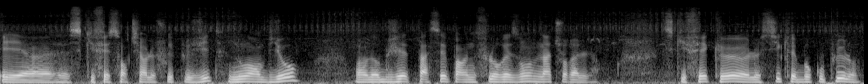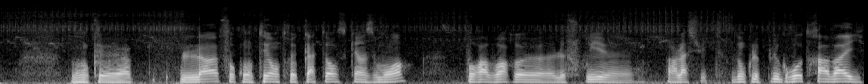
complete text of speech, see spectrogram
et euh, ce qui fait sortir le fruit plus vite. Nous en bio, on est obligé de passer par une floraison naturelle, ce qui fait que le cycle est beaucoup plus long. Donc euh, là, il faut compter entre 14-15 mois pour avoir euh, le fruit par la suite. Donc le plus gros travail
